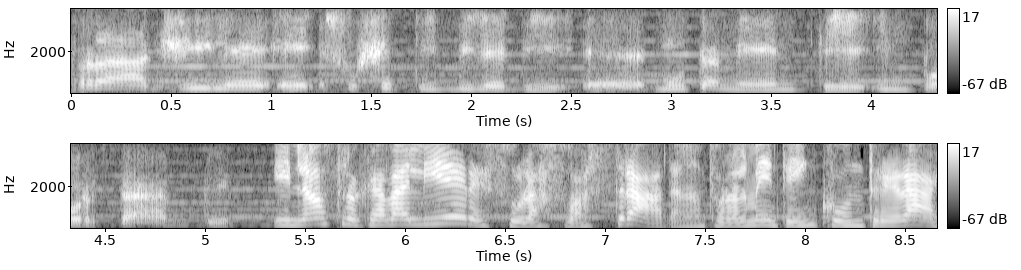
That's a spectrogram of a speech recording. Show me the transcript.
fragile e suscettibile di eh, mutamenti importanti. Il nostro cavaliere sulla sua strada naturalmente incontrerà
